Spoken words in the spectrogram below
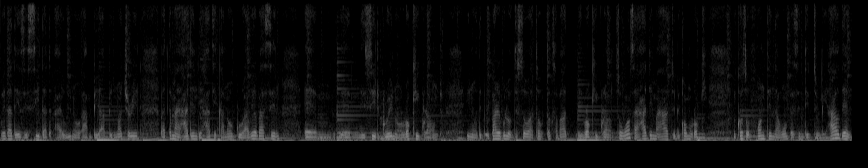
Whether there's a seed that I, you know, I've been, I've been nurturing, by the time I harden the heart, it cannot grow. Have you ever seen um, um, a seed growing on rocky ground? You know, the parable of the sower talk, talks about the rocky ground. So once I had in my heart to become rocky because of one thing that one person did to me, how then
